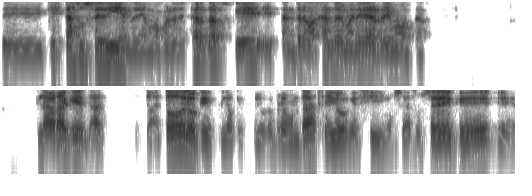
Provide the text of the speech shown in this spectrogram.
eh, que está sucediendo, digamos, con los startups que están trabajando de manera remota? La verdad que a, todo lo que, lo que, lo que preguntaste te digo que sí. O sea, sucede que eh,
